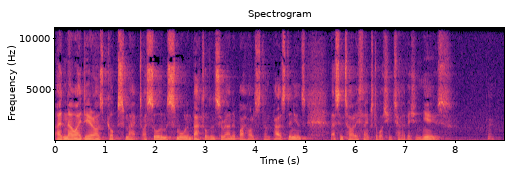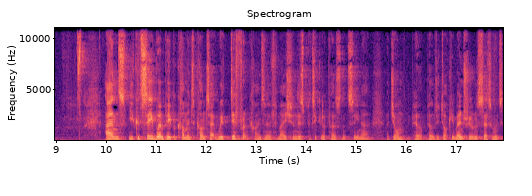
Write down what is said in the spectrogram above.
I had no idea I was gobsmacked. I saw them as small and battled and surrounded by hostile Palestinians. That's entirely thanks to watching television news. And you could see when people come into contact with different kinds of information, this particular person had seen a, a John Pil- Pilger documentary on the settlements,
